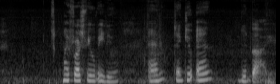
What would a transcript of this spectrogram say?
my first few video. And thank you and goodbye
